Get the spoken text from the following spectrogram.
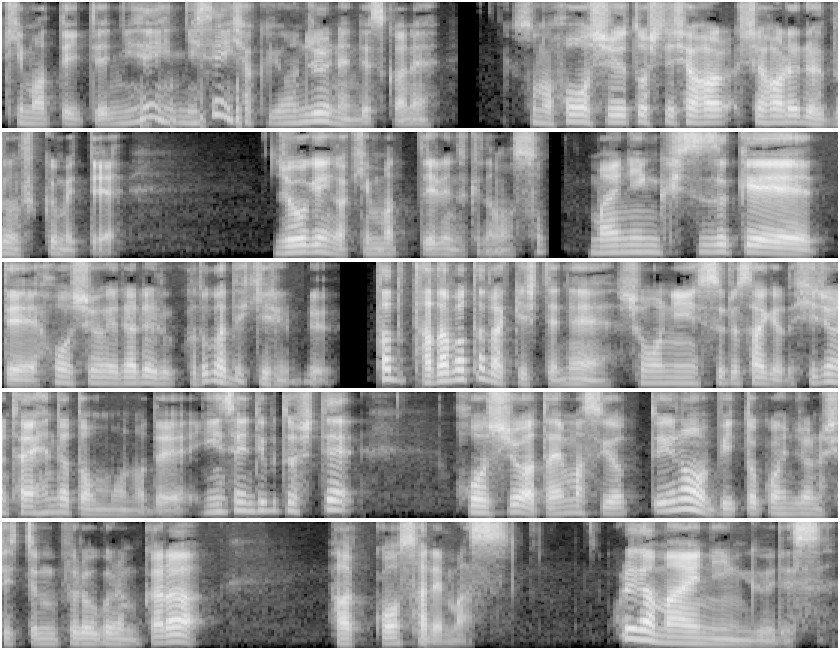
決まっていて、2140年ですかね、その報酬として支払われる分含めて上限が決まっているんですけども、マイニングし続けて報酬を得られることができる。ただ、ただ働きしてね、承認する作業で非常に大変だと思うので、インセンティブとして報酬を与えますよっていうのをビットコイン上のシステムプログラムから発行されます。これがマイニングです。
